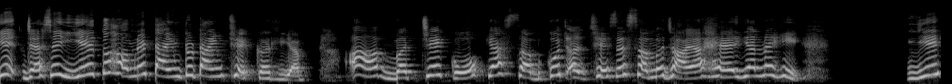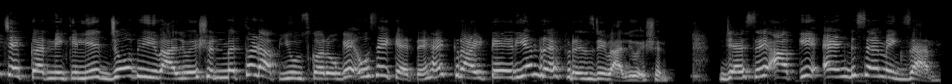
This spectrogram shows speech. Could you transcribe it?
कि जैसे ये तो हमने टाइम टू टाइम चेक कर लिया। अब बच्चे को क्या सब कुछ अच्छे से समझ आया है या नहीं? ये चेक करने के लिए जो भी इवैल्यूएशन मेथड आप यूज़ करोगे, उसे कहते हैं क्राइटेरियन रेफरेंस इवैल्यूएशन जैसे आपकी end sem exam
